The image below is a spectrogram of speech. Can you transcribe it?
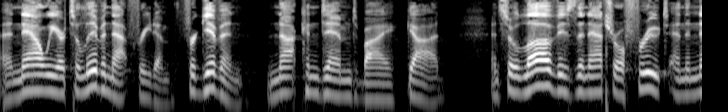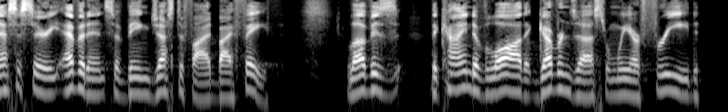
And now we are to live in that freedom, forgiven, not condemned by God. And so love is the natural fruit and the necessary evidence of being justified by faith. Love is the kind of law that governs us when we are freed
